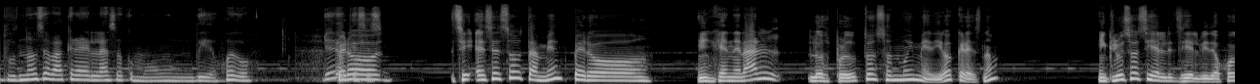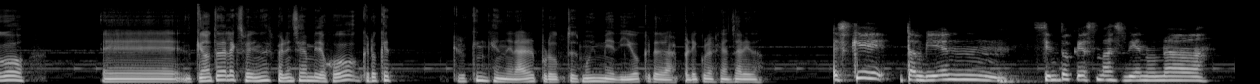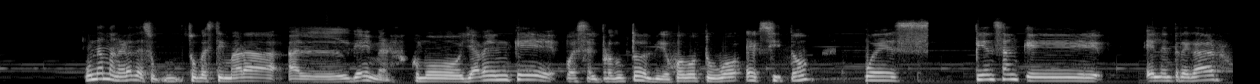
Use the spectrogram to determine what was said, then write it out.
pues no se va a crear el lazo como un videojuego. Yo digo Pero que es eso. sí, es eso también, pero en general los productos son muy mediocres, ¿no? Incluso si el, si el videojuego eh, que no te da la experiencia, experiencia en videojuego, creo que creo que en general el producto es muy mediocre de las películas que han salido. Es que también siento que es más bien una una manera de sub- subestimar a- al gamer. Como ya ven que pues el producto del videojuego tuvo éxito, pues piensan que el entregar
